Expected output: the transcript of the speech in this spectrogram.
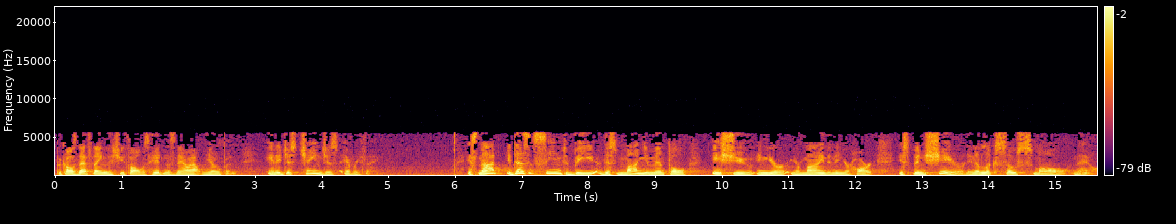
Because that thing that you thought was hidden is now out in the open. And it just changes everything. It's not, it doesn't seem to be this monumental issue in your, your mind and in your heart. It's been shared, and it looks so small now.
